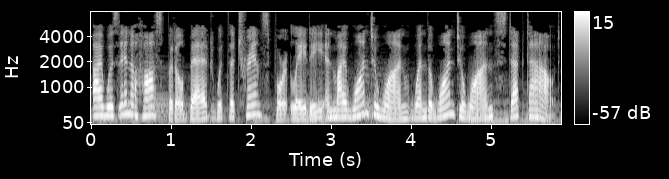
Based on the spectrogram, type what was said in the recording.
I was in a hospital bed with the transport lady and my one-to-one -one when the one-to-one -one stepped out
